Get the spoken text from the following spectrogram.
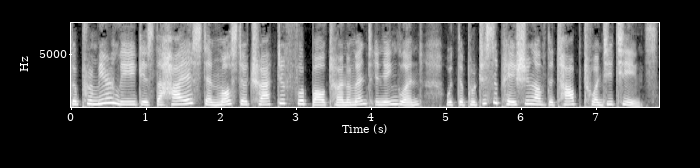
The Premier League is the highest and most attractive football tournament in England, with the participation of the top 20 teams.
